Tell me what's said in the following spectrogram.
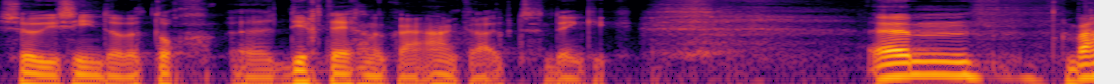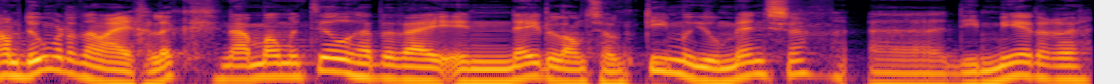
zul je zien dat het toch uh, dicht tegen elkaar aankruipt, denk ik. Um, waarom doen we dat nou eigenlijk? Nou, momenteel hebben wij in Nederland zo'n 10 miljoen mensen uh, die meerdere,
